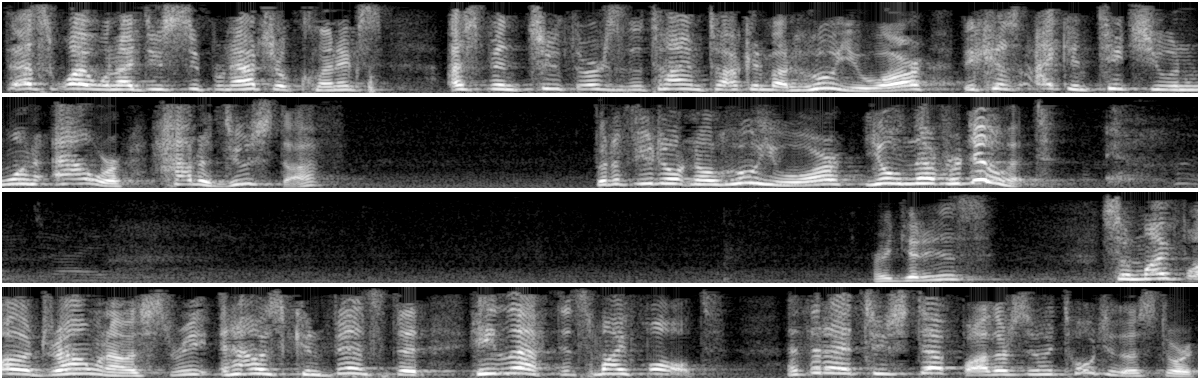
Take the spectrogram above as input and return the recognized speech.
That's why when I do supernatural clinics, I spend two thirds of the time talking about who you are because I can teach you in one hour how to do stuff. But if you don't know who you are, you'll never do it. Are you getting this? So my father drowned when I was three, and I was convinced that he left. It's my fault. And then I had two stepfathers, and I told you that story,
